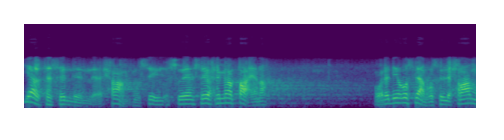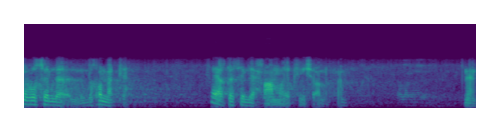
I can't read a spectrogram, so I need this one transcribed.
يغتسل الإحرام سيحرم من الطائرة ولديه غسلان غسل الإحرام وغسل دخول مكة. فيغتسل الإحرام ويكفي إن شاء الله. نعم.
